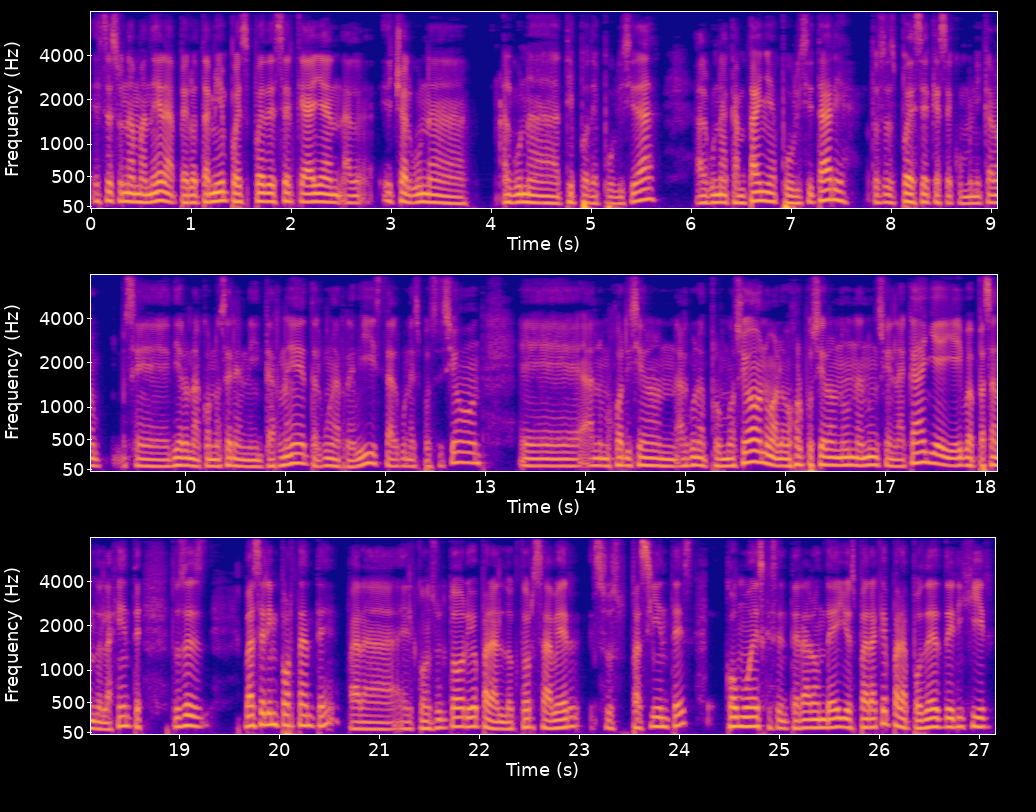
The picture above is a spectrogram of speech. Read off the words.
Esta es una manera, pero también pues puede ser que hayan hecho alguna alguna tipo de publicidad alguna campaña publicitaria. Entonces puede ser que se comunicaron, se dieron a conocer en internet, alguna revista, alguna exposición, eh, a lo mejor hicieron alguna promoción o a lo mejor pusieron un anuncio en la calle y iba pasando la gente. Entonces va a ser importante para el consultorio, para el doctor saber sus pacientes, cómo es que se enteraron de ellos, para qué, para poder dirigir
